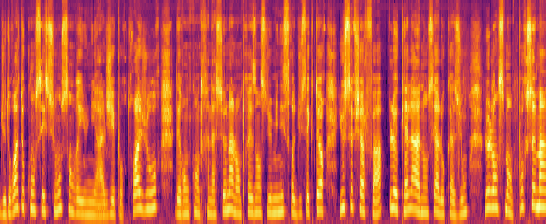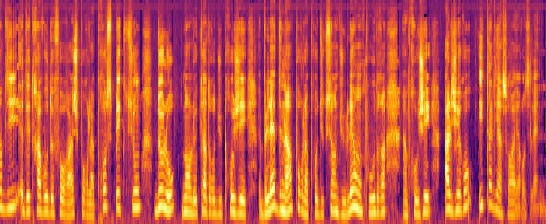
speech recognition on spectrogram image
du droit de concession, sont réunis à Alger pour trois jours. Des rencontres nationales en présence du ministre du secteur Youssef Sharfa, lequel a annoncé à l'occasion le lancement pour ce mardi des travaux de forage pour la prospection de l'eau dans le cadre du projet Bledna pour la production du lait en poudre, un projet algéro-italien sur Roselaine.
